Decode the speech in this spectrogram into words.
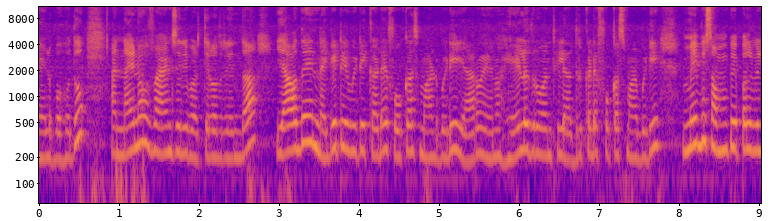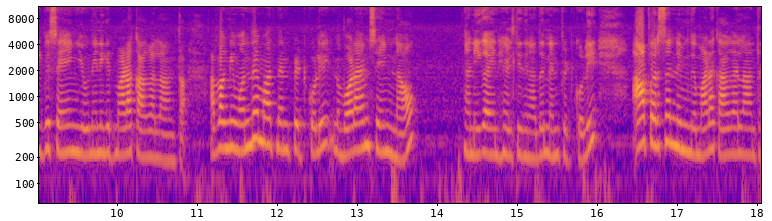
ಹೇಳಬಹುದು. ಆ್ಯಂಡ್ ನೈನ್ ಆಫ್ ವ್ಯಾಂಡ್ಸ್ ಇಲ್ಲಿ ಬರ್ತಿರೋದ್ರಿಂದ ಯಾವುದೇ ನೆಗೆಟಿವಿಟಿ ಕಡೆ ಫೋಕಸ್ ಮಾಡಿಬಿಡಿ. ಯಾರೋ ಏನೋ ಹೇಳಿದ್ರು ಅಂಥೇಳಿ ಅದ್ರ ಕಡೆ ಫೋಕಸ್ ಮಾಡಿಬಿಡಿ. Maybe some people will be saying you ನಿನಗೆ ಇದು ಮಾಡೋಕ್ಕಾಗಲ್ಲ ಅಂತ. ಅವಾಗ ನೀವು ಒಂದೇ ಮಾತು ನೆನ್ಪಿಟ್ಕೊಳ್ಳಿ, ವಾಟ್ ಐ ಆಮ್ ಸೇಯಿಂಗ್ ನಾವು ನಾನೀಗ ಏನು ಹೇಳ್ತಿದ್ದೀನಿ ಅದನ್ನು ನೆನ್ಪಿಟ್ಕೊಳ್ಳಿ. ಆ ಪರ್ಸನ್ ನಿಮಗೆ ಮಾಡೋಕ್ಕಾಗಲ್ಲ ಅಂತ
